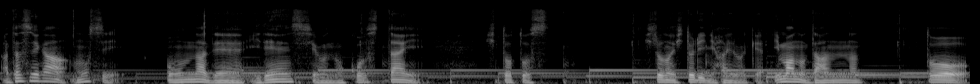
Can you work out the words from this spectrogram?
私がもし女で遺伝子を残したい人と人の一人に入るわけ。今の旦那と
